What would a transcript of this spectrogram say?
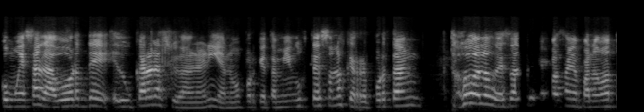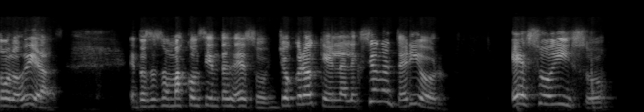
como esa labor de educar a la ciudadanía, ¿no? Porque también ustedes son los que reportan todos los desastres que pasan en Panamá todos los días. Entonces son más conscientes de eso. Yo creo que en la elección anterior, eso hizo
